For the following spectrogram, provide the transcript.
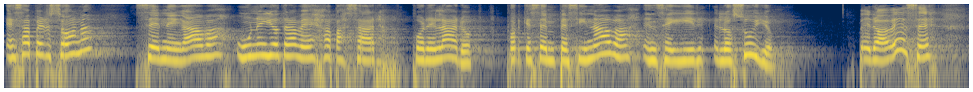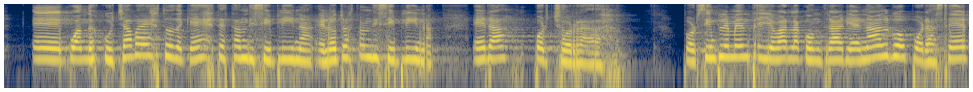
esa persona se negaba una y otra vez a pasar por el aro, porque se empecinaba en seguir lo suyo. Pero a veces, eh, cuando escuchaba esto de que este está en disciplina, el otro está en disciplina, era por chorrada, por simplemente llevar la contraria en algo, por hacer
